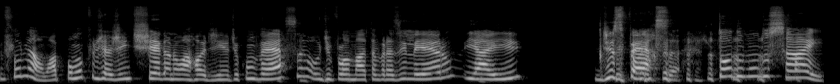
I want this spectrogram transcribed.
Ele falou: não, a ponto de a gente chega numa rodinha de conversa, o diplomata brasileiro, e aí dispersa, todo mundo sai.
